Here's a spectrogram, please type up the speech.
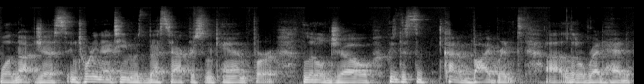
well not just in 2019 was best actress in Cannes for Little Joe, who's this kind of vibrant uh, little redhead,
